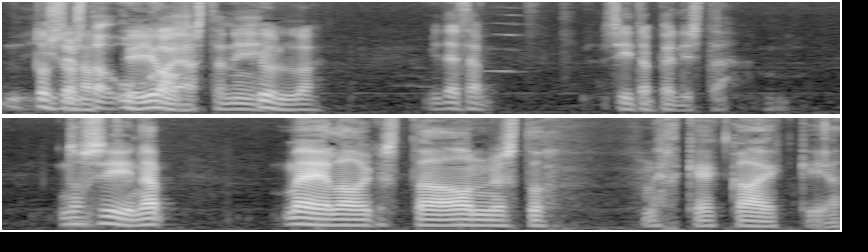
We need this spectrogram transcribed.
niin tosi isosta uhkaajasta, niin kyllä. Miten sä siitä pelistä? No siinä meillä oikeastaan onnistui melkein kaikki ja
